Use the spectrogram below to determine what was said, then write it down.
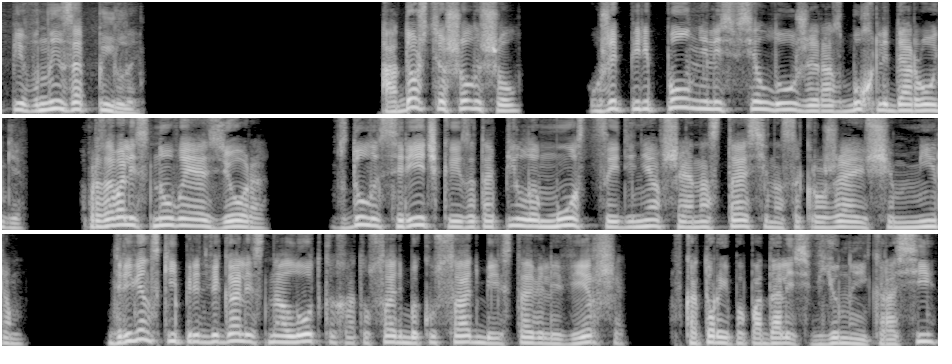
пивны запылы. А дождь все шел и шел. Уже переполнились все лужи, разбухли дороги, образовались новые озера, вздулась речка и затопила мост, соединявший Анастасина с окружающим миром. Деревенские передвигались на лодках от усадьбы к усадьбе и ставили верши, в которые попадались вьюны краси,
